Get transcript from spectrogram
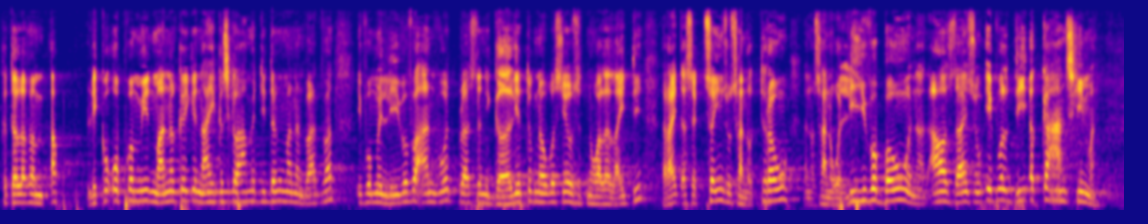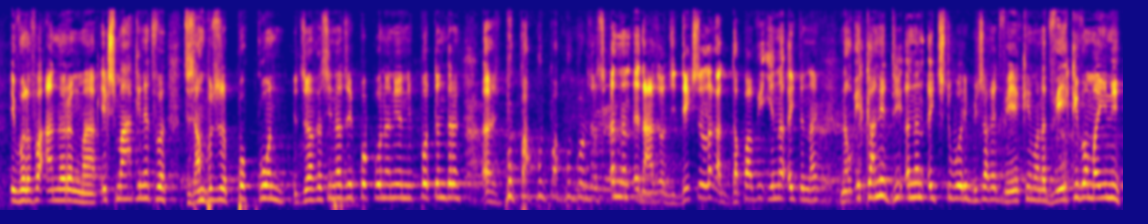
ek het hulle ge- op lekker opgemeet manne kyk en hy is klaar met die ding man en wat wat? Ek wil my lewe verantwoord plus dan die girl het ook nou gesê ons het nou al 'n lady right as ek sien ons gaan nou trou en ons gaan nou 'n lewe bou en alles daai so ek wil die 'n kans gee man Ek wil 'n verandering maak. Ek smaak nie net vir dis amper so 'n popcorn. Ek sê gesien as jy popcorn in in die pot en drink, uh, poep pap poep pap poep pap, dis in en en dan die deksel lag, dappa weer in uit en uit. Nou ek kan nie die in en uit storie besigheid werk nie, want dit werk nie vir my nie.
